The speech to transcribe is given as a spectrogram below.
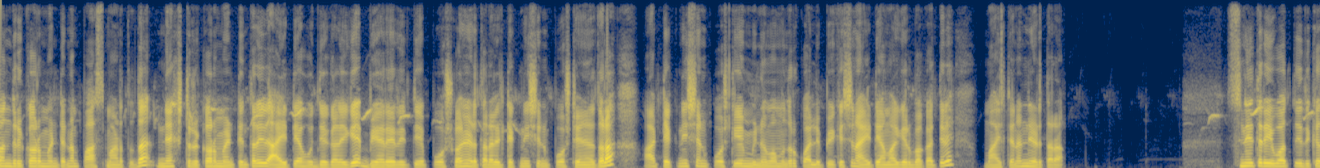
ಒಂದು ರಿಕ್ವೈರ್ಮೆಂಟನ್ನು ಪಾಸ್ ಮಾಡ್ತದೆ. ನೆಕ್ಸ್ಟ್ ರಿಕ್ವೈರ್ಮೆಂಟ್ ಅಂತ ಇದು ಐ ಟಿ ಐ ಹುದ್ದೆಗಳಿಗೆ ಬೇರೆ ರೀತಿಯ ಪೋಸ್ಟ್ಗಳನ್ನ ಇಡ್ತಾರೆ. ಅಲ್ಲಿ ಟೆಕ್ನಿಷಿಯನ್ ಪೋಸ್ಟ್ ಏನಿರ್ತಾರ ಆ ಟೆಕ್ನಿಷಿಯನ್ ಪೋಸ್ಟ್ಗೆ ಮಿನಿಮಮ್ ಅಂದ್ರೆ ಕ್ವಾಲಿಫಿಕೇಷನ್ ಐ ಟಿ ಎಂ ಆಗಿರ್ಬೇಕಂತೇಳಿ ಮಾಹಿತಿಯನ್ನು ನೀಡ್ತಾರೆ. ಸ್ನೇಹಿತರೆ, ಇವತ್ತು ಇದಕ್ಕೆ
